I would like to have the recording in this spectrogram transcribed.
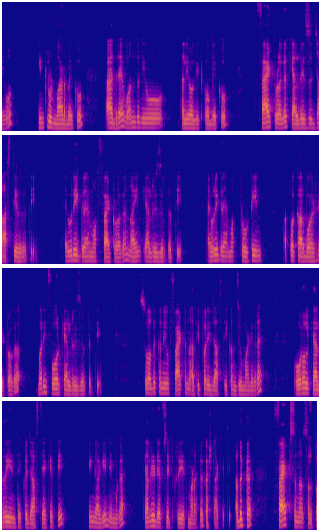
ನೀವು ಇನ್ಕ್ಲೂಡ್ ಮಾಡಬೇಕು. ಆದರೆ ಒಂದು ನೀವು ತಲೆಯೊಳಗೆ ಇಟ್ಕೋಬೇಕು ಫ್ಯಾಟ್ ಒಳಗೆ ಕ್ಯಾಲ್ರೀಸ್ ಜಾಸ್ತಿ ಇರ್ತೈತಿ. ಎವ್ರಿ ಗ್ರಾಮ್ ಆಫ್ ಫ್ಯಾಟ್ ಒಳಗೆ ನೈನ್ ಕ್ಯಾಲರೀಸ್ ಇರ್ತೈತಿ. ಎವ್ರಿ ಗ್ರಾಮ್ ಆಫ್ ಪ್ರೋಟೀನ್ ಅಥವಾ ಕಾರ್ಬೋಹೈಡ್ರೇಟ್ ಒಳಗೆ ಬರೀ ಫೋರ್ ಕ್ಯಾಲರೀಸ್ ಇರ್ತೈತಿ. ಸೊ ಅದಕ್ಕೆ ನೀವು ಫ್ಯಾಟನ್ನು ಅತಿಪರಿ ಜಾಸ್ತಿ ಕನ್ಸ್ಯೂಮ್ ಮಾಡಿದರೆ ಓವರಾಲ್ ಕ್ಯಾಲರಿ ಇಂಟೇಕ್ ಜಾಸ್ತಿ ಆಕೈತಿ. ಹೀಗಾಗಿ ನಿಮ್ಗೆ ಕ್ಯಾಲರಿ ಡೆಫಿಸಿಟ್ ಕ್ರಿಯೇಟ್ ಮಾಡೋಕ್ಕೆ ಕಷ್ಟ ಆಕೈತಿ. ಅದಕ್ಕೆ ಫ್ಯಾಟ್ಸನ್ನು ಸ್ವಲ್ಪ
